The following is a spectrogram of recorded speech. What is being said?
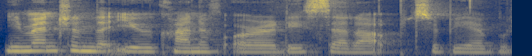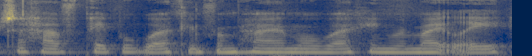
You mentioned that you were kind of already set up to be able to have people working from home or working remotely.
